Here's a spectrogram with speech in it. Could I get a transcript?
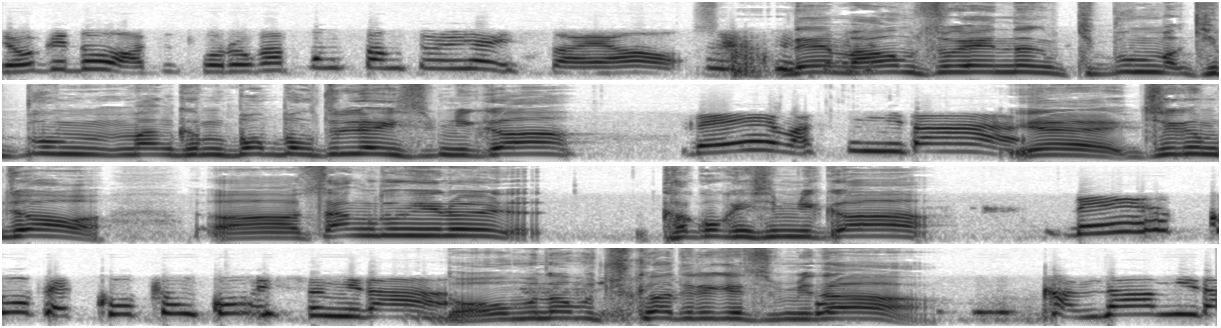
여기도 아주 도로가 뻥뻥 뚫려 있어요. 내 마음 속에 있는 기쁨, 기쁨만큼 뻥뻥 뚫려 있습니까? 네, 맞습니다. 예, 지금 저, 어, 쌍둥이를 갖고 계십니까? 네, 흑호, 백호 품고 있습니다. 너무너무 축하드리겠습니다. 감사합니다.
